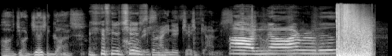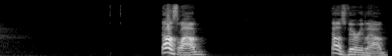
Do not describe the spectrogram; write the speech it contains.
of your jet guns. If you Oh, just this ain't a jet gun. Oh no, I remember this. That was loud. That was very loud.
